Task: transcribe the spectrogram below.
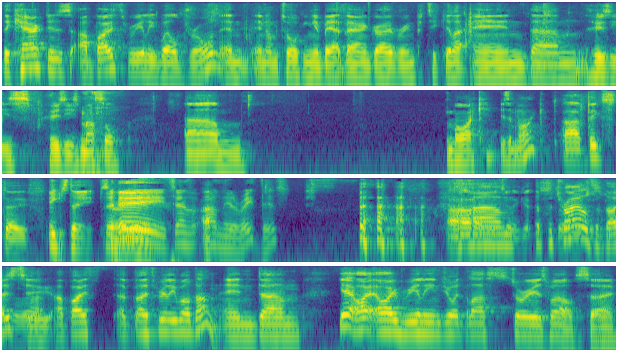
the characters are both really well drawn, and, and I'm talking about Baron Grover in particular, and um, who's his who's his muscle, um, Mike, is it Mike? Uh, Big Steve. Big Steve. sorry, hey, yeah. sounds, I need to read this. He's um, the portrayals of those two are both are both really well done, and um, yeah, I, I really enjoyed the last story as well. So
